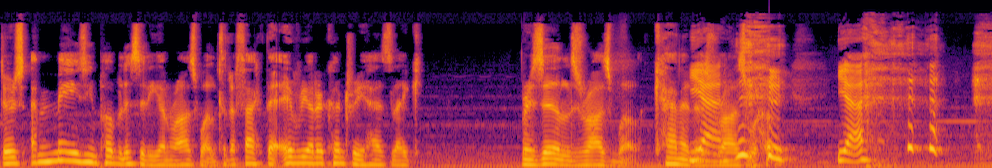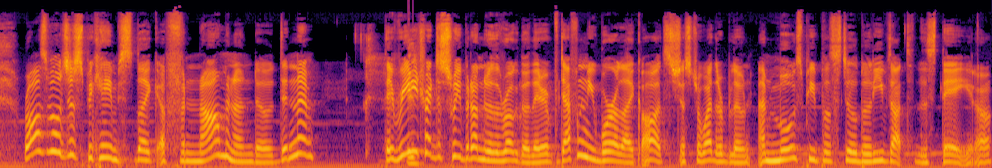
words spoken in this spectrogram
there's amazing publicity on Roswell to the fact that every other country has like Brazil's Roswell, Canada's Yeah. Roswell. Yeah. Roswell just became like a phenomenon, though, didn't it? They really It- tried to sweep it under the rug, though. They definitely were like, "Oh, it's just a weather balloon," and most people still believe that to this day. You know?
